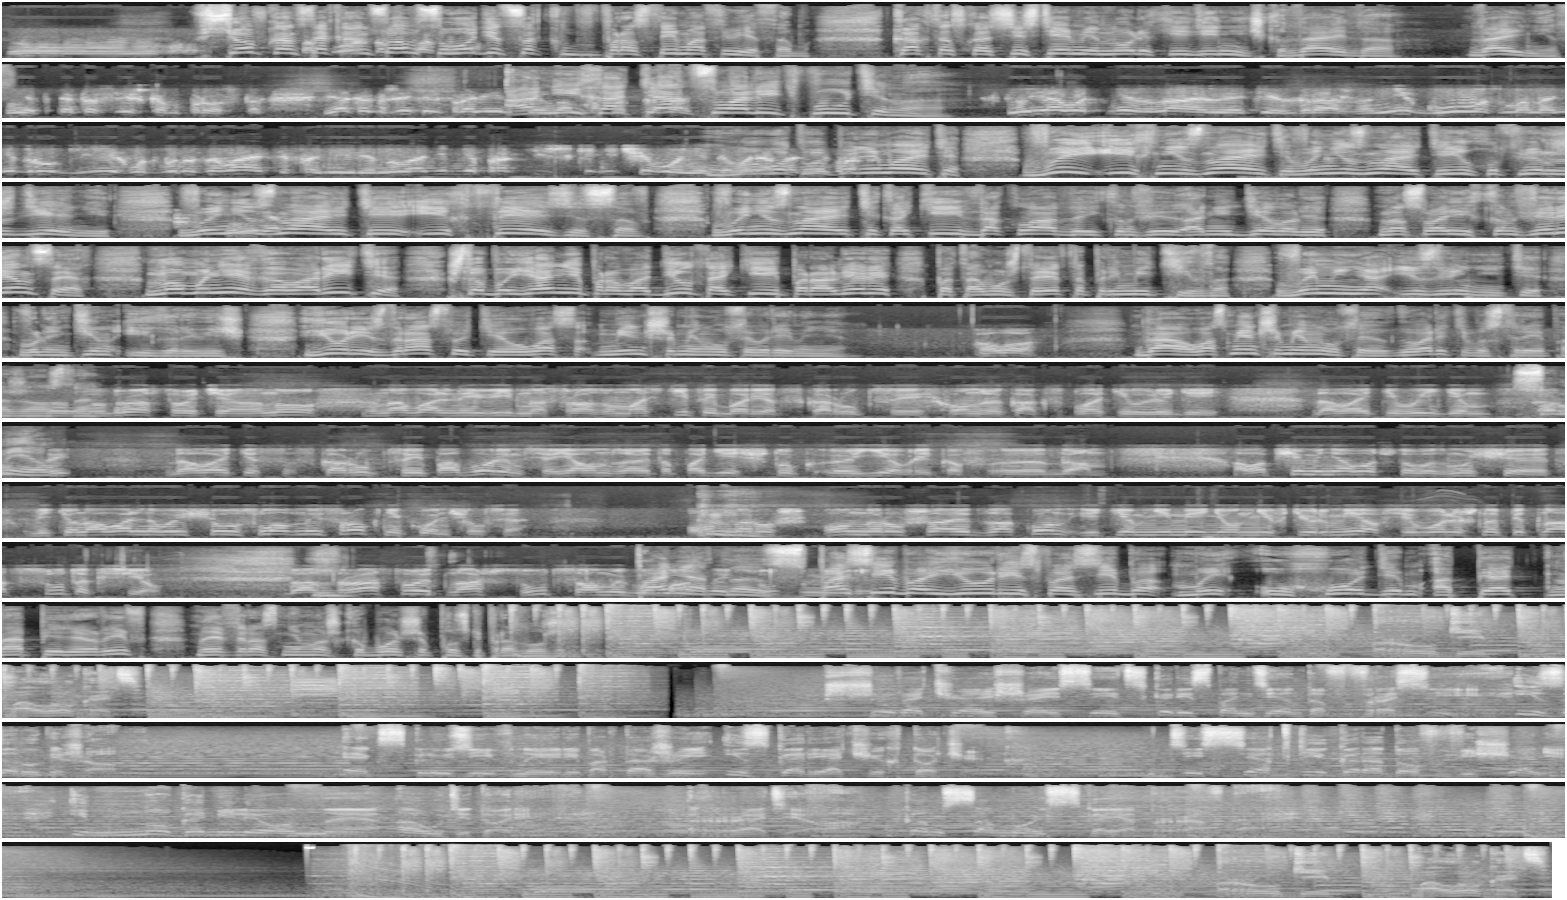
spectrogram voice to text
Ну, Все, в конце концов, возможно. сводится к простым ответам. Как, так сказать, в системе нолик единичка. Да и да. Да и нет. Нет, это слишком просто. Я как житель провинции... Они хотят сказать... свалить Путина. Ну, я вот не знаю этих граждан, ни Гозмана, ни других. Вот вы называете фамилии, но они мне практически ничего не ну говорят. Ну, вот вы про... понимаете, вы их не знаете, вы не знаете их утверждений, вы не Нет. знаете их тезисов, вы не знаете, какие доклады они делали на своих конференциях, но мне говорите, чтобы я не проводил такие параллели, потому что это примитивно. Вы меня извините, Валентин Игоревич. Юрий, здравствуйте, у вас меньше минут минуты времени. Алло. Да, у вас меньше минуты. Говорите быстрее, пожалуйста. Здравствуйте. Ну, Навальный, видно, сразу маститый борец с коррупцией. Он же как сплотил людей. Давайте выйдем Сумел. коррупцией. Давайте с, с коррупцией поборемся. Я вам за это по 10 штук э, евриков э, дам. А вообще меня вот что возмущает. Ведь у Навального еще условный срок не кончился. Он, наруш... он нарушает закон, и тем не менее он не в тюрьме, а всего лишь на 15 суток сел. Да здравствует наш суд, самый гуманный Понятно. суд Спасибо, Юрий, спасибо. Мы уходим опять на перерыв. На этот раз немножко больше, после продолжим. Руки по локоть. Широчайшая сеть корреспондентов в России и за рубежом. Эксклюзивные репортажи из горячих точек. Десятки городов вещания и многомиллионная аудитория. Радио «Комсомольская правда». Руки по локоть.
